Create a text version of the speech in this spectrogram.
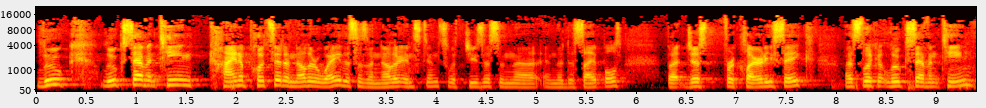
Luke, Luke 17 kind of puts it another way. This is another instance with Jesus and the, and the disciples. But just for clarity's sake, let's look at Luke 17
